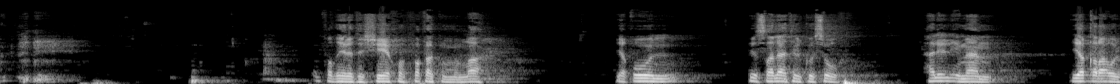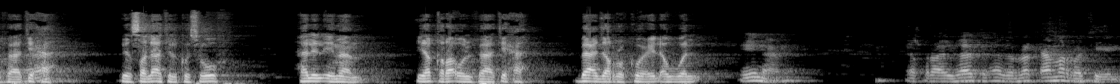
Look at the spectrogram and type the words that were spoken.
فضيلة الشيخ وفقكم الله. يقول في صلاة الكسوف هل الإمام يقرأ الفاتحة؟ في صلاة الكسوف هل الإمام يقرأ الفاتحة بعد الركوع الأول؟ إي نعم. يقرأ الفاتحة في الركعة مرتين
